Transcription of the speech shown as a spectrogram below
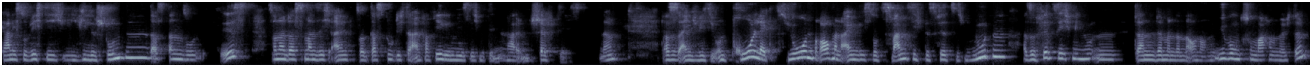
gar nicht so wichtig, wie viele Stunden das dann so ist, sondern dass man sich einfach, dass du dich da einfach regelmäßig mit den Inhalten beschäftigst. Ne? Das ist eigentlich wichtig. Und pro Lektion braucht man eigentlich so 20 bis 40 Minuten. Also 40 Minuten dann, wenn man dann auch noch eine Übung zu machen möchte.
